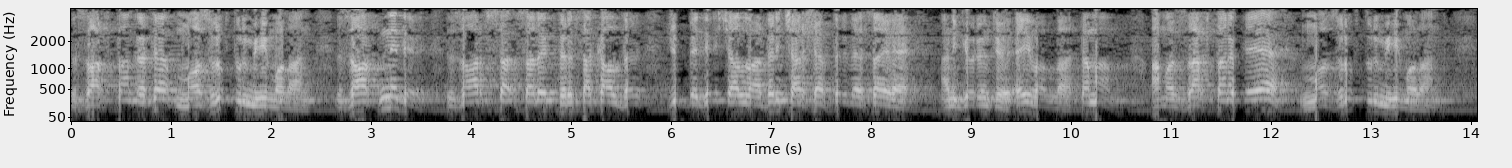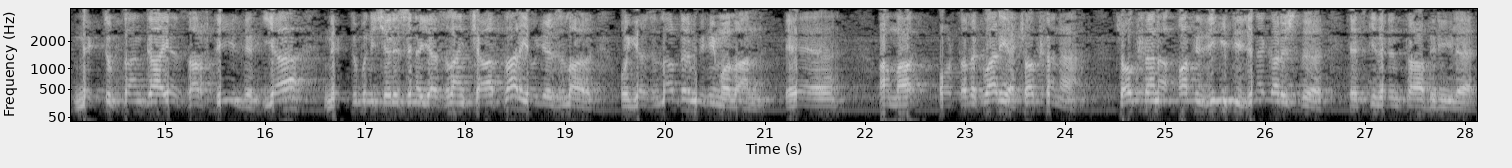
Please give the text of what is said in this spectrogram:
zarftan öte mazruftur mühim olan. Zarf nedir? Zarf sarıktır, sakaldır, cübbedir, şalvardır, çarşaftır vesaire. Hani görüntü, eyvallah, tamam. Ama zarftan öteye mazruftur mühim olan. Mektuptan gaye zarf değildir. Ya mektubun içerisine yazılan kağıt var ya o yazılar, o yazılardır mühim olan. Ee, ama ortalık var ya çok fena. Çok fena at izi it izine karıştı eskilerin tabiriyle.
